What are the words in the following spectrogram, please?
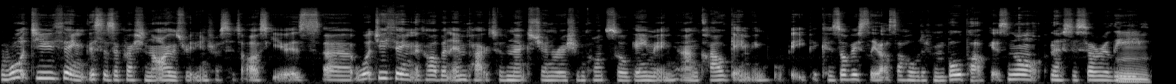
What do you think? This is a question that I was really interested to ask you. Is uh, what do you think the carbon impact of next generation console gaming and cloud gaming will be? Because obviously that's a whole different ballpark. It's not necessarily Mm.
